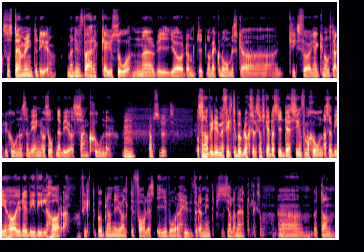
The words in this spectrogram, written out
så stämmer inte det. Men det verkar ju så när vi gör de typen av ekonomiska krigsföringar, ekonomiska aggressioner som vi ägnar oss åt när vi gör sanktioner. Mm, absolut. Och sen har vi det med filterbubbla också, liksom skräddarsydd desinformation. Alltså vi hör ju det vi vill höra. Filterbubblan är ju alltid farligast i våra huvuden, inte på sociala nätet. Liksom. Uh, utan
